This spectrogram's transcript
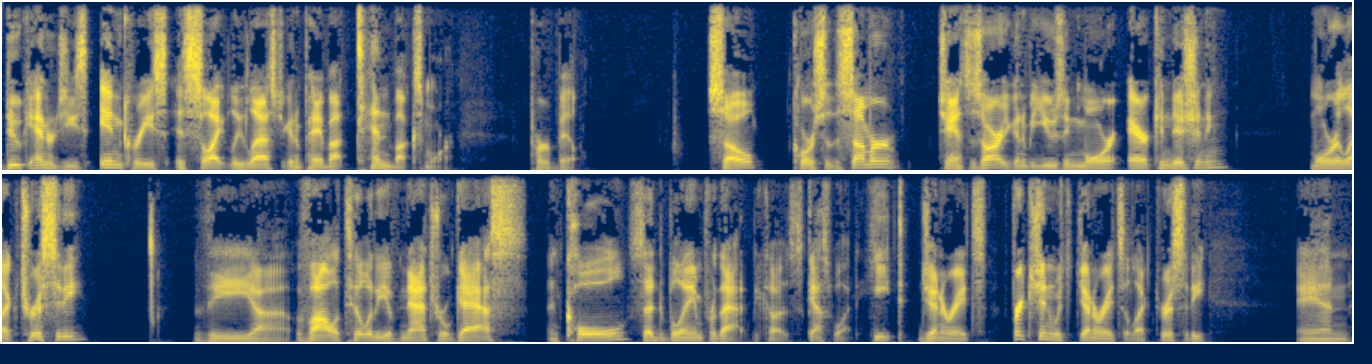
Duke Energy's increase is slightly less. You're going to pay about ten bucks more per bill. So, course of the summer, chances are you're going to be using more air conditioning, more electricity. The uh, volatility of natural gas and coal said to blame for that because guess what? Heat generates friction, which generates electricity. And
